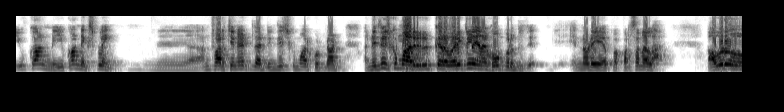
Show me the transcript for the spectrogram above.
யூ கான் யூ கான் எக்ஸ்பிளைன் அன்ஃபார்ச்சுனேட் தட் நிதிஷ்குமார் குட் நாட் நிதிஷ்குமார் இருக்கிற வரைக்கும் எனக்கு ஹோப் இருந்தது. என்னுடைய இப்போ பர்சனலாக அவரும்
